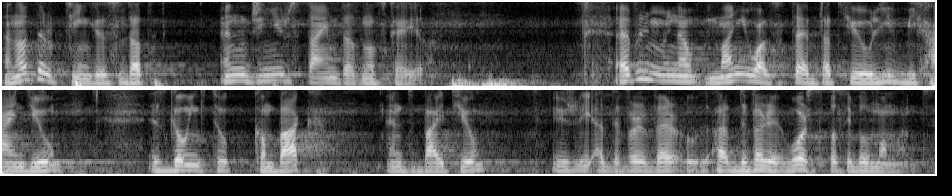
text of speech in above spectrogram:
Another thing is that engineer's time does not scale. Every manual step that you leave behind you is going to come back and bite you usually at the very, very, at the very worst possible moment.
